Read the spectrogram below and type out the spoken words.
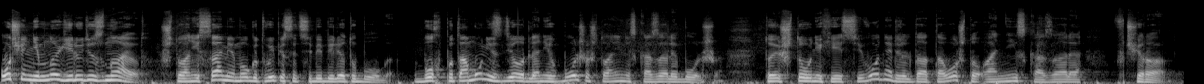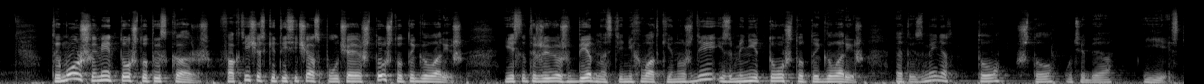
Очень немногие люди знают, что они сами могут выписать себе билет у Бога. Бог потому не сделал для них больше, что они не сказали больше. То есть, что у них есть сегодня, результат того, что они сказали вчера. Ты можешь иметь то, что ты скажешь. Фактически ты сейчас получаешь то, что ты говоришь. Если ты живешь в бедности, нехватке и нужде, измени то, что ты говоришь. Это изменит то, что у тебя есть.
